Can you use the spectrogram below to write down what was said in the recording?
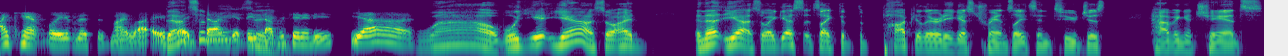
I can't believe this is my life. That's like, that I get these opportunities. Yeah. Wow. Well, yeah, yeah. So I had, and that, yeah. So I guess it's like the the popularity, I guess, translates into just having a chance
